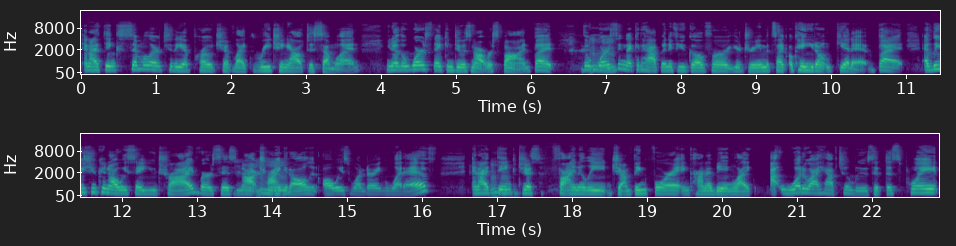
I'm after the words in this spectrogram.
And I think similar to the approach of like reaching out to someone, you know, the worst they can do is not respond. But the worst thing that could happen if you go for your dream, it's like, okay, you don't get it. But at least you can always say you tried versus not trying Mhm. it all and always wondering what if. And I Mhm. think just finally jumping for it and kind of being like, what do I have to lose at this point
